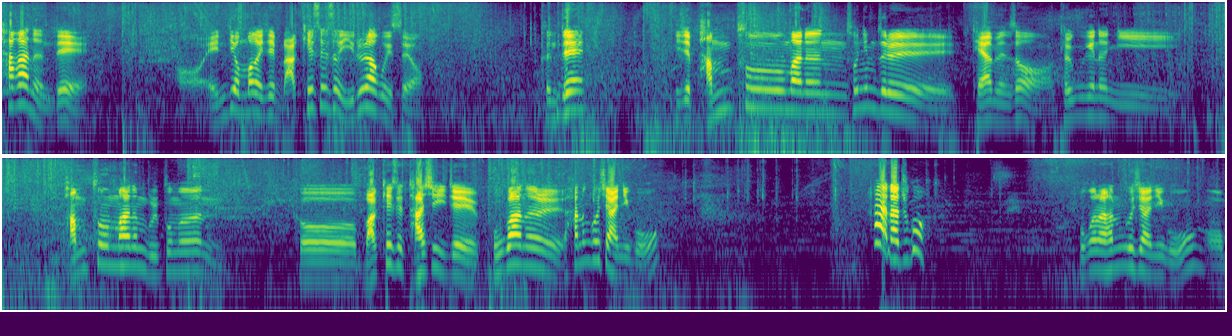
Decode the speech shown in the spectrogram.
사가는데 어, 앤디 엄마가 이제 마켓에서 일을 하고 있어요. 근데 이제 반품하는 손님들을 대하면서 결국에는 이 반품하는 물품은 그 마켓에 다시 이제 보관을 하는 것이 아니고 아나 죽어 보관을 하는 것이 아니고 어,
